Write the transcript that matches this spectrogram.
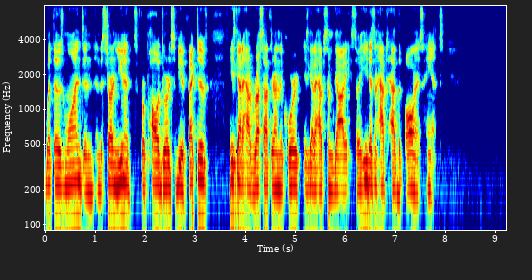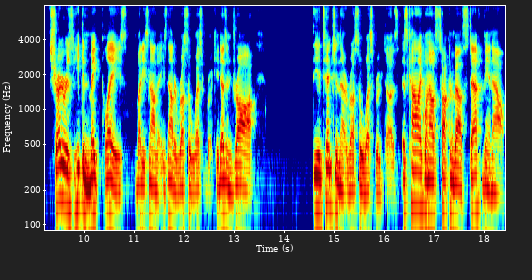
with those ones and, and the starting units for Paul George to be effective, he's got to have Russ out there on the court. He's got to have some guy so he doesn't have to have the ball in his hands. Schroeder is he can make plays, but he's not a, he's not a Russell Westbrook. He doesn't draw the attention that Russell Westbrook does. It's kind of like when I was talking about Steph being out,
